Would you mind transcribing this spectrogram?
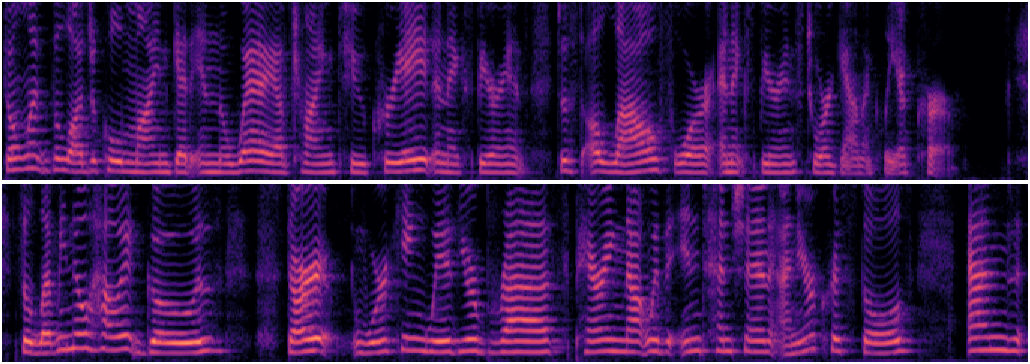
Don't let the logical mind get in the way of trying to create an experience. Just allow for an experience to organically occur. So let me know how it goes. Start working with your breath, pairing that with intention and your crystals. And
